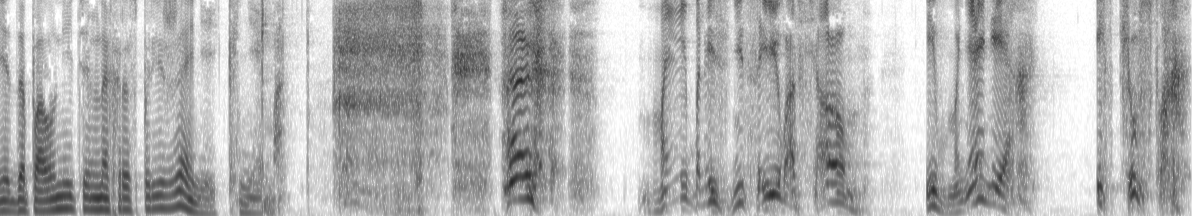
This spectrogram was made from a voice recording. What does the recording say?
и дополнительных распоряжений к ним. Ах, мы близнецы во всем, и в мнениях, и в чувствах.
